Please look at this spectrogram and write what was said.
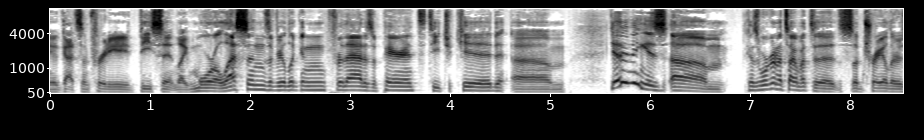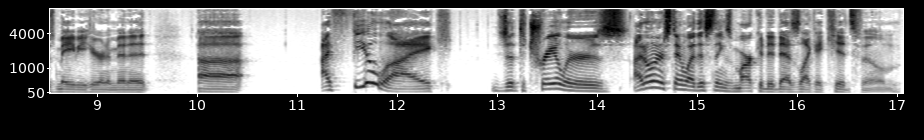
know, got some pretty decent like moral lessons if you're looking for that as a parent to teach a kid. Um, the other thing is um, because we're going to talk about the some trailers maybe here in a minute. Uh, I feel like the, the trailers. I don't understand why this thing's marketed as like a kids film.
